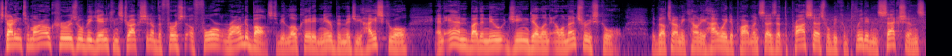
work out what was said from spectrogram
Starting tomorrow, crews will begin construction of the first of four roundabouts to be located near Bemidji High School and end by the new Gene Dillon Elementary School. The Beltrami County Highway Department says that the process will be completed in sections,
